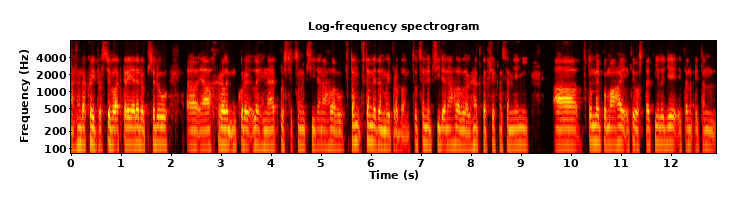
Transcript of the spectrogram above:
já jsem takový prostě vlak, který jede dopředu, uh, já chrlím úkoly hned, prostě co mi přijde na hlavu. V tom, v tom je ten můj problém. To, co mi přijde na hlavu, tak hnedka všechno se mění a v tom mi pomáhají i ty ostatní lidi, i ten, i ten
